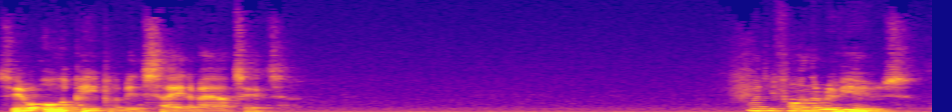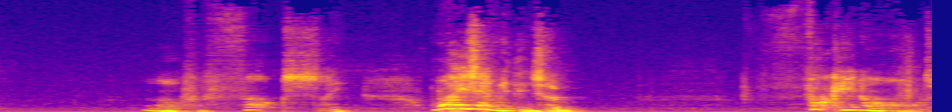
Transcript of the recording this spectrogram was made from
See what other people have been saying about it. Where do you find the reviews? Oh, for fuck's sake. Why is everything so fucking hard?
